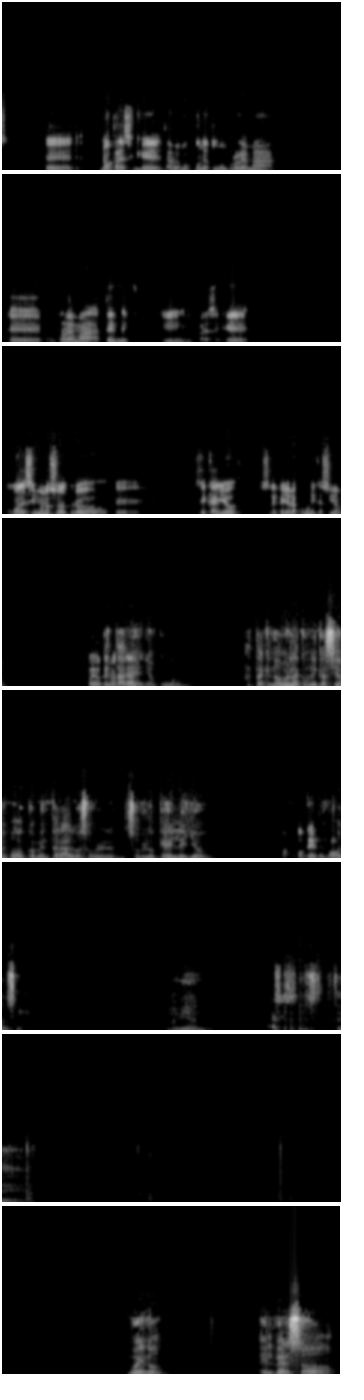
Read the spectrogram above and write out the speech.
Eh, no, parece que tal vez Mukunda tuvo un problema, eh, un problema técnico y parece que, como decimos nosotros, eh, se cayó, se le cayó la comunicación. Que está, no está bien, yo puedo, hasta que no veo la comunicación puedo comentar algo sobre, sobre lo que él leyó. Ok, por favor. muy bien. Este, bueno, el verso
